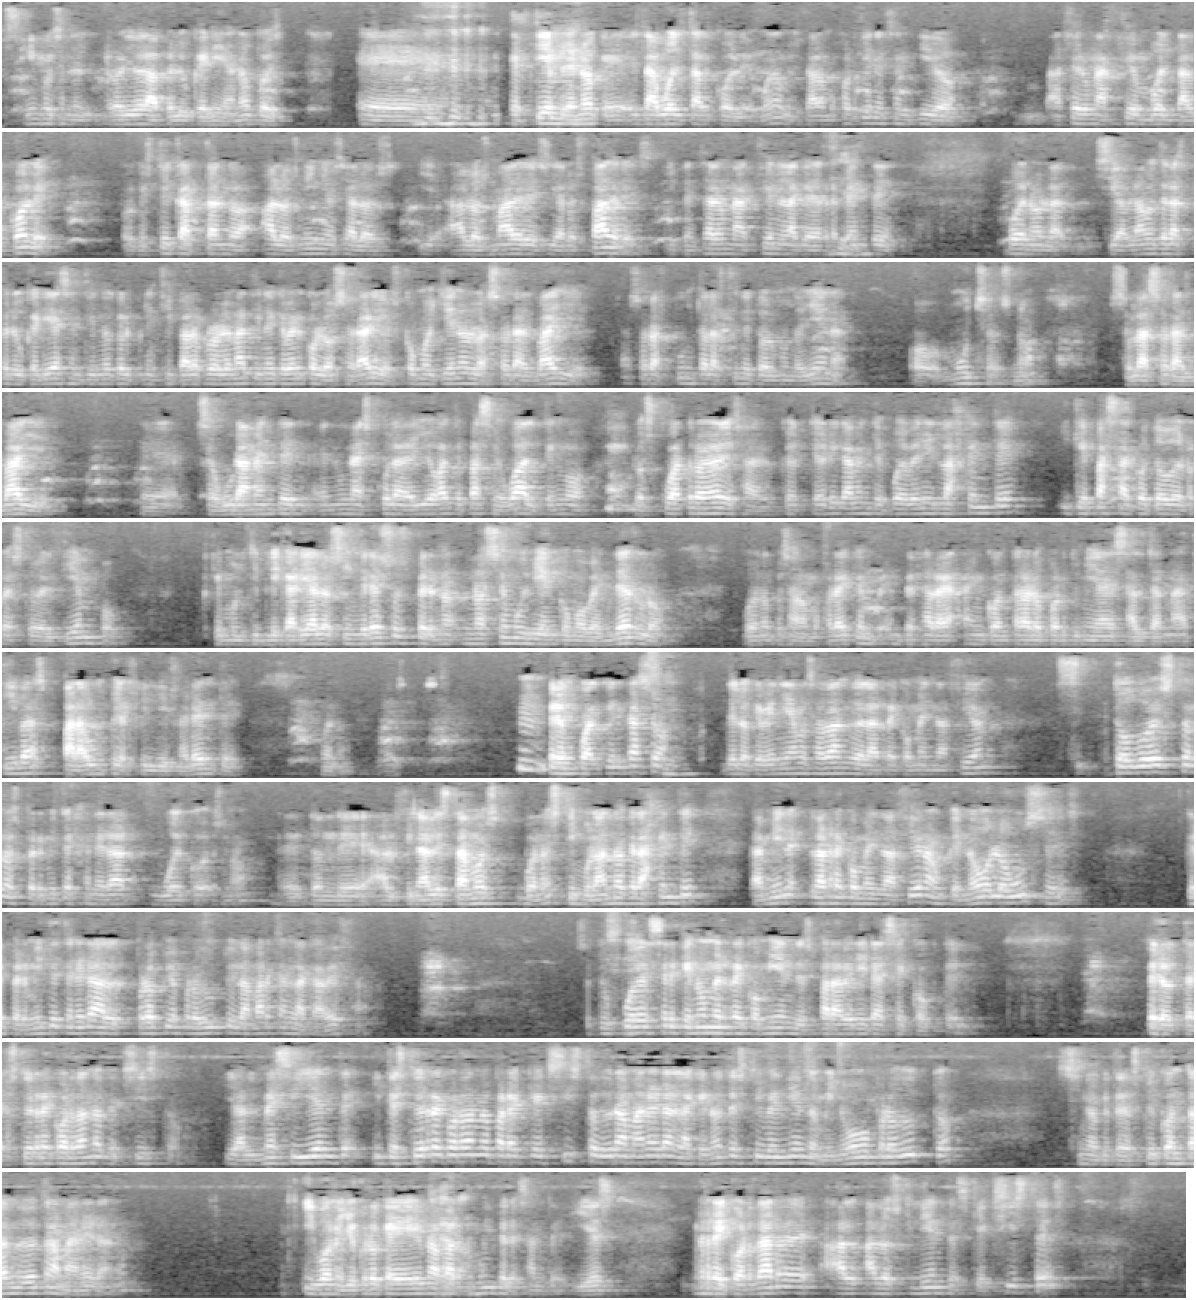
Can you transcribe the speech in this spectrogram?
seguimos en el rollo de la peluquería, ¿no? Pues eh, en septiembre, ¿no? Que es la vuelta al cole. Bueno, pues a lo mejor tiene sentido hacer una acción vuelta al cole, porque estoy captando a los niños y a los, a los madres y a los padres y pensar en una acción en la que de repente bueno, si hablamos de las peluquerías, entiendo que el principal problema tiene que ver con los horarios, cómo lleno las horas valle. Las horas punta las tiene todo el mundo llenas, o muchos, ¿no? Son las horas valle. Eh, seguramente en, una escuela de yoga te pasa igual. Tengo los cuatro horarios a que teóricamente puede venir la gente y qué pasa con todo el resto del tiempo. Que multiplicaría los ingresos, pero no, sé muy bien cómo venderlo. Bueno, pues a lo mejor hay que em, empezar a, encontrar oportunidades alternativas para un perfil diferente. Bueno, pues. Pero en cualquier caso, de lo que veníamos hablando de la recomendación, todo esto nos permite generar huecos, ¿no? Eh, donde al final estamos, bueno, estimulando a que la gente, también la recomendación, aunque no lo uses, te permite tener al propio producto y la marca en la cabeza. O sea, tú puede ser que no me recomiendes para venir a ese cóctel, pero te estoy recordando que existo. Y al mes siguiente, y te estoy recordando para que existo de una manera en la que no te estoy vendiendo mi nuevo producto, sino que te lo estoy contando de otra manera, ¿no? Y bueno, yo creo que hay una parte muy interesante y es recordar a, los clientes que existes,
